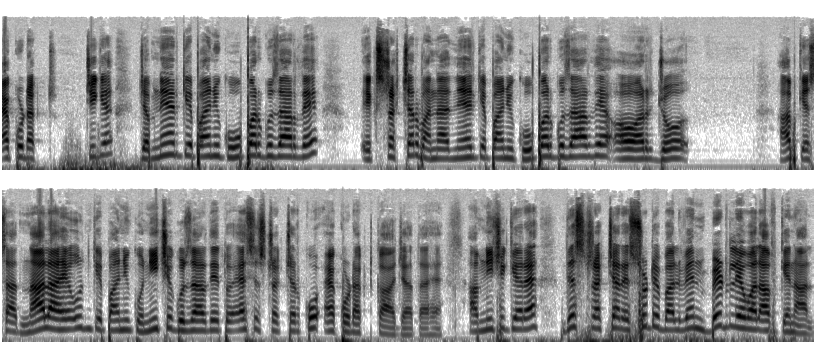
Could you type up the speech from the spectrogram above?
एक्ोडक्ट ठीक है? जब नहर के पानी को ऊपर गुजार दे, एक स्ट्रक्चर बना, नहर के पानी को ऊपर गुजार दे और जो आपके साथ नाला है, उनके पानी को नीचे गुजार दे तो ऐसे स्ट्रक्चर को एक्ोडक्ट कहा जाता है। अब नीचे कह रहा है this structure is suitable when bed level of canal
